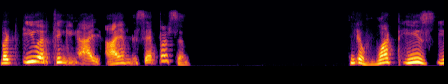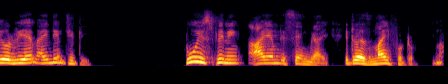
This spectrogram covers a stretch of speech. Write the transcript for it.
But you are thinking, I, I am the same person. What is your real identity? Who is feeling I am the same guy? It was my photo. No?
